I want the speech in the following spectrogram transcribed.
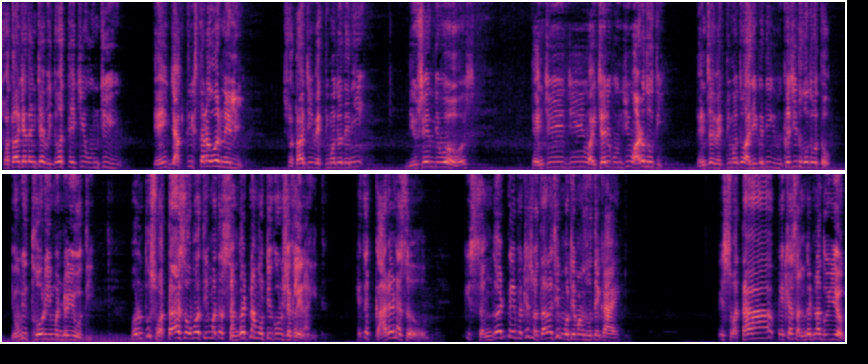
स्वतःच्या त्यांच्या विद्वत्तेची उंची ते जागतिक स्तरावर नेली. स्वतःची व्यक्तिमत्व त्यांनी दिवसेंदिवस त्यांची जी वैचारिक उंची वाढत होती त्यांचं व्यक्तिमत्व अधिकाधिक विकसित होत होतं एवढी थोर ही मंडळी होती. परंतु स्वतःसोबत ही मात्र संघटना मोठी करू शकले नाहीत. ह्याचं कारण असं की संघटनेपेक्षा स्वतःलाच हे मोठे माणूस होते काय? स्वतःपेक्षा संघटना दुय्यम.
